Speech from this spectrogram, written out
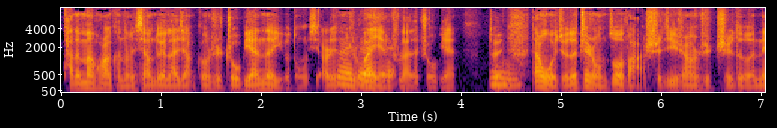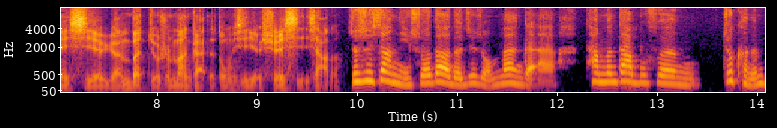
它的漫画可能相对来讲更是周边的一个东西，而且它是外延出来的周边。对，但是我觉得这种做法实际上是值得那些原本就是漫改的东西也学习一下的。就是像你说到的这种漫改，他们大部分就可能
